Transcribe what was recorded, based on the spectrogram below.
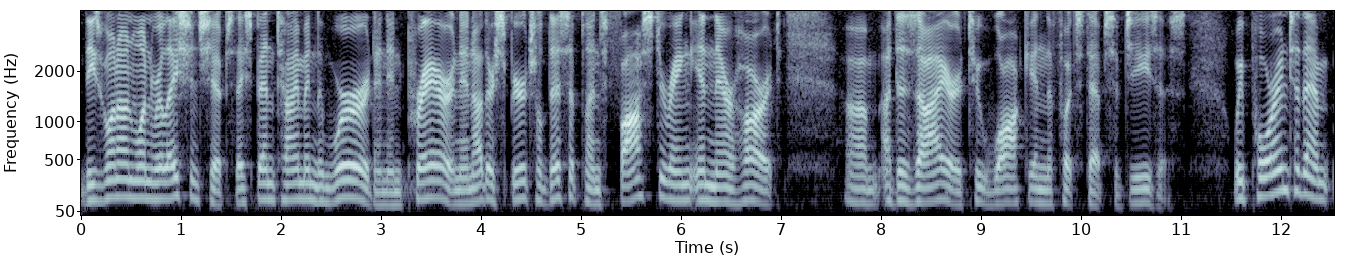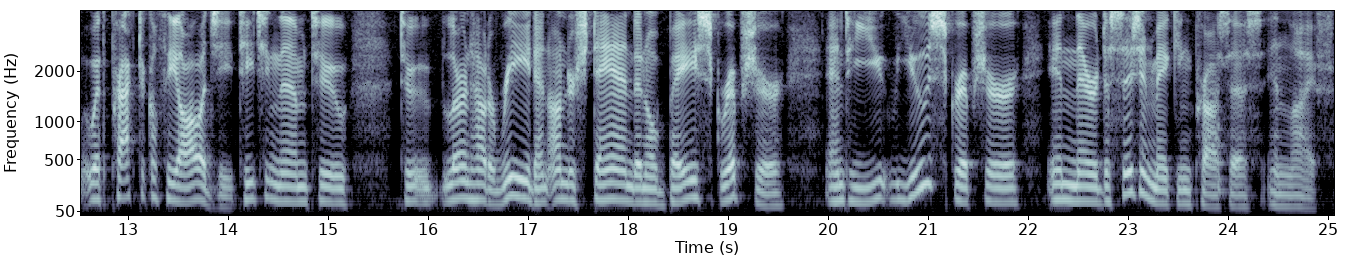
These one on one relationships, they spend time in the Word and in prayer and in other spiritual disciplines, fostering in their heart um, a desire to walk in the footsteps of Jesus. We pour into them with practical theology, teaching them to, to learn how to read and understand and obey Scripture and to u- use Scripture in their decision making process in life.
